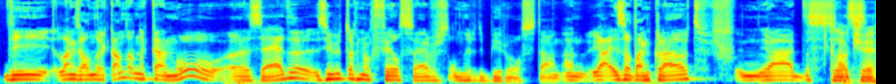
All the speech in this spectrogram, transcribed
Die langs de andere kant aan de KMO-zijde zien we toch nog veel servers onder de bureaus staan. En ja, is dat dan cloud? Ja, dat is, Cloudje.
